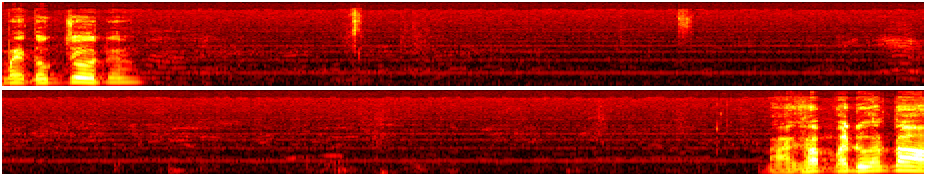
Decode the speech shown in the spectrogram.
ไม่ตรงจุดนะมาครับมาดูกันต่อ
